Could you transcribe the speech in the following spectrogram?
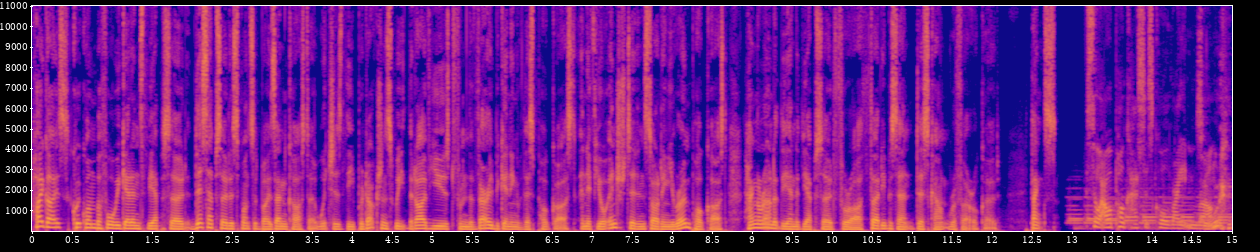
Hi guys, quick one before we get into the episode. This episode is sponsored by Zencastr, which is the production suite that I've used from the very beginning of this podcast. And if you're interested in starting your own podcast, hang around at the end of the episode for our 30% discount referral code. Thanks. So our podcast is called Write and Wrong.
